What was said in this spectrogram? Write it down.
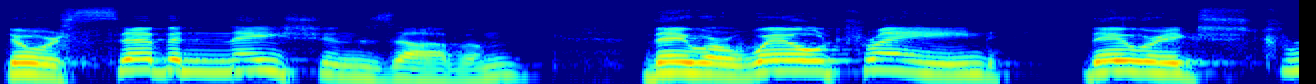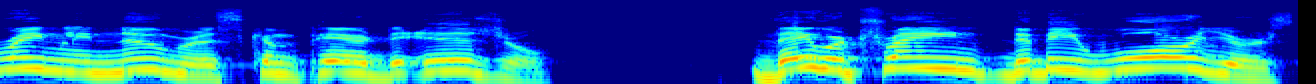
There were seven nations of them. They were well trained. They were extremely numerous compared to Israel. They were trained to be warriors.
